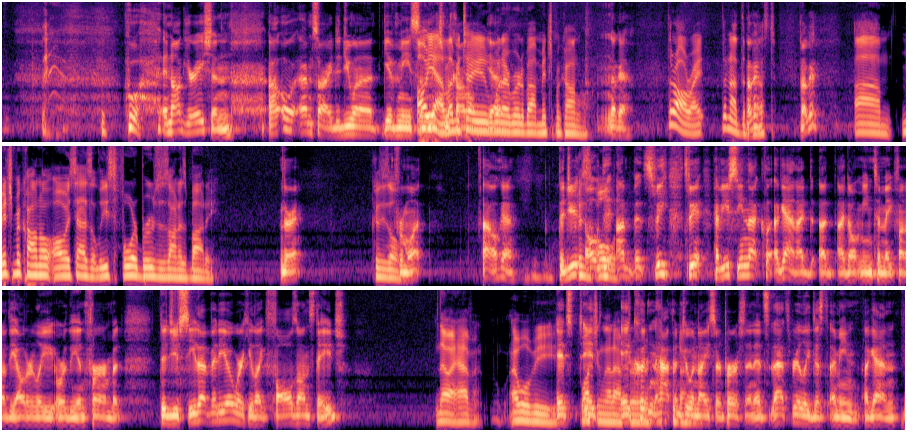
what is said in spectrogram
Whew. Inauguration. Uh, oh, I'm sorry. Did you want to give me some? oh yeah, Mitch let me tell you Yeah. what I wrote about Mitch McConnell. Okay. They're all right. They're not the Okay. best. Okay. Mitch McConnell always has at least four bruises on his body All right. Because he's old. From what? Oh, okay. Did you? Oh, did, um, speak, speak. Have you seen that? Cl- again, I, I I don't mean to make fun of the elderly or the infirm, but did you see that video where he like falls on stage? no, I haven't. I will be It's watching it, that after. It couldn't happen to a nicer person. It's that's really just. I mean, again,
